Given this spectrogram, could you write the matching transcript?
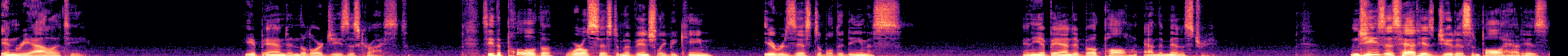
in reality, he abandoned the Lord Jesus Christ. See, the pull of the world system eventually became irresistible to Demas. And he abandoned both Paul and the ministry. And Jesus had his Judas and Paul had his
